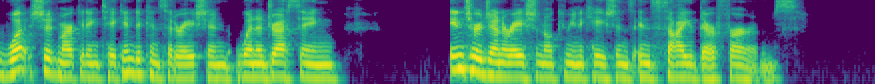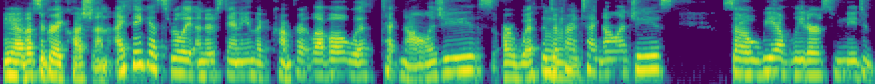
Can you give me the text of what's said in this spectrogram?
what should marketing take into consideration when addressing intergenerational communications inside their firms? Yeah, that's a great question. I think it's really understanding the comfort level with technologies or with the mm-hmm. different technologies. So we have leaders who need to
